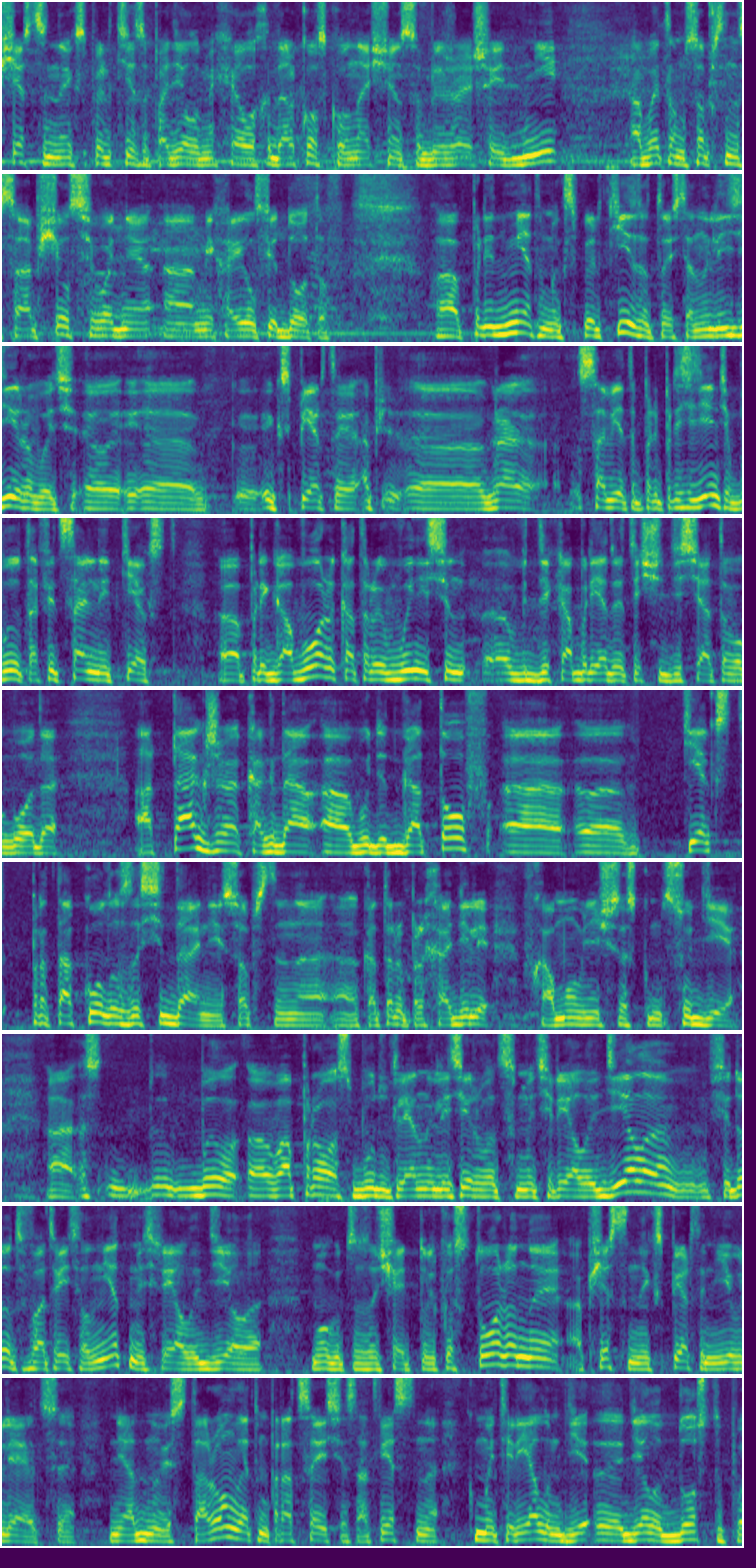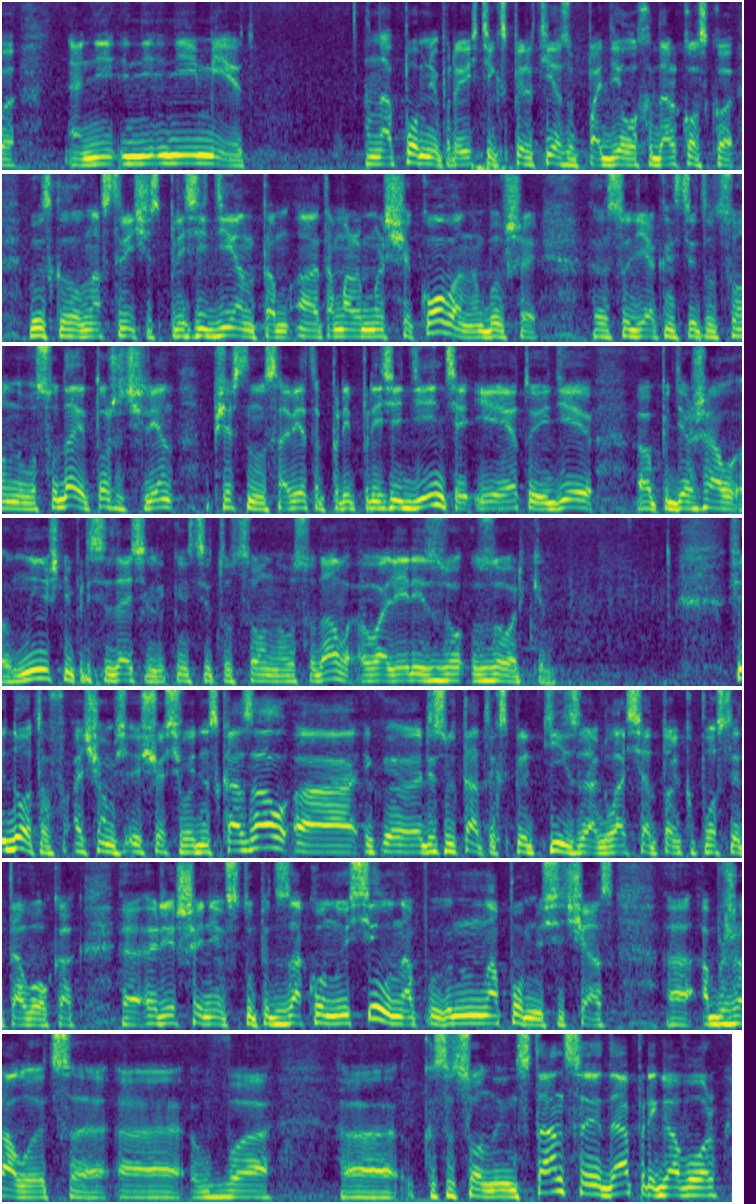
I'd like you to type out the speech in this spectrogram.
общественная экспертиза по делу Михаила Ходорковского начнется в ближайшие дни. Об этом, собственно, сообщил сегодня э, Михаил Федотов. Э, предметом экспертизы, то есть анализировать э, эксперты Совета при президенте, будут официальный текст приговора, который вынесен в декабре 2010 года, а также, когда будет готов текст протокола заседаний, собственно, э, которые проходили в Хамовническом суде. А, был э, вопрос, будут ли анализироваться материалы дела. Федотов ответил, нет, материалы дела могут изучать только стороны. Общественные эксперты не являются ни одной из сторон в этом процессе. Соответственно, к материалам э, дела доступа они не, не имеют. Напомню, провести экспертизу по делу Ходорковского высказал на встрече с президентом а, Тамара Морщакова, бывшая э, судья Конституционного суда и тоже член Общественного совета при президенте. И эту идею э, поддержал нынешний председатель Конституционного суда Валерий Зорькин. Федотов о чем еще сегодня сказал. А, э, результат экспертизы огласят только после того, как решение вступит в законную силу. Напомню, сейчас обжалуется в э, кассационной инстанции, да, приговор.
